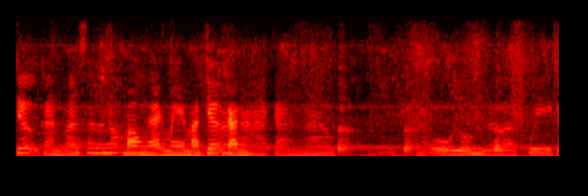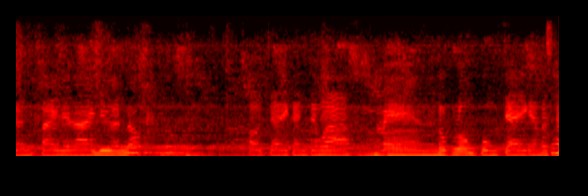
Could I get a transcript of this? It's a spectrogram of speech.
เจอกันว่าซั่นเนาะเว้าง่ายแม่นมาเจอกัน มาหากันนะนะโอ้ล่มหรือว่าคุยกันไปหลายๆเดือนเนาะเข้าใจกันจังว่าแม่นตกลงปรงใจกันภาษา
